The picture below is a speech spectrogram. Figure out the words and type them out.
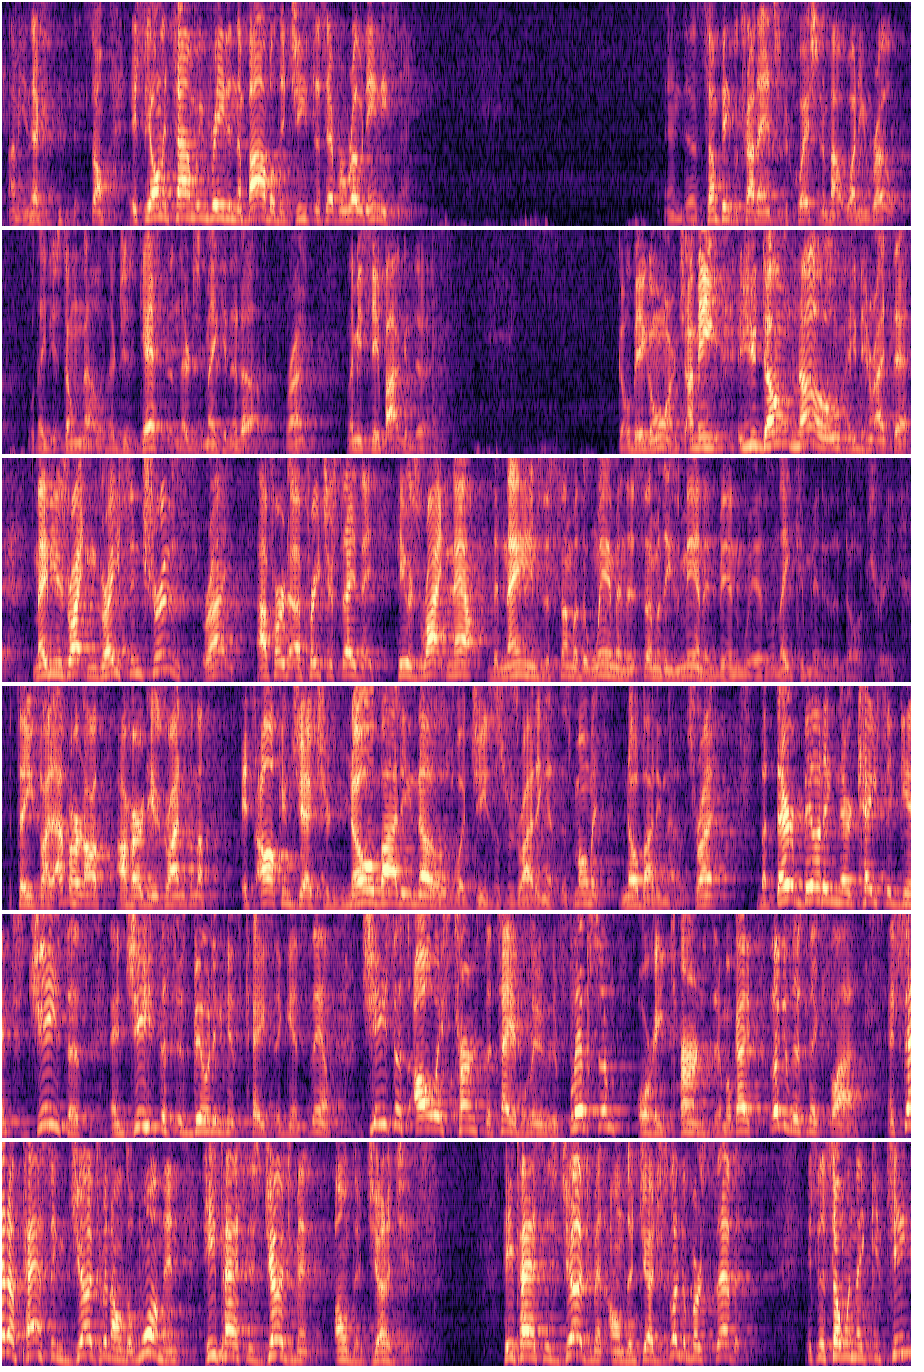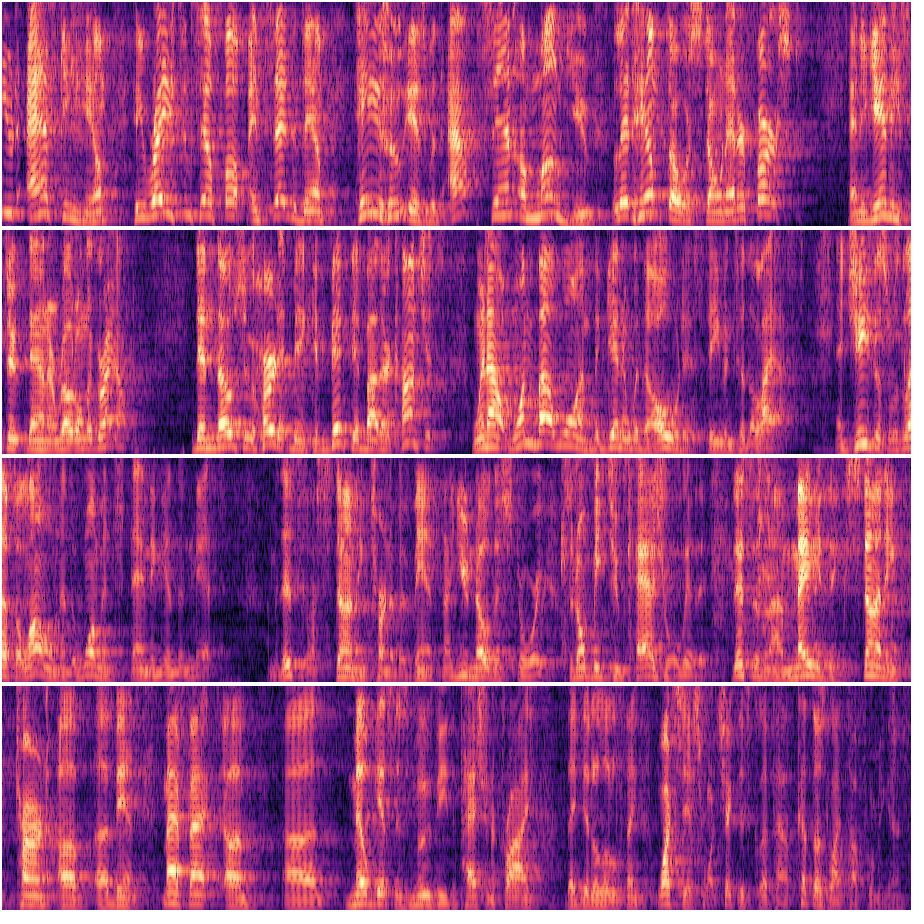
I mean, so it's the only time we read in the Bible that Jesus ever wrote anything. And uh, some people try to answer the question about what he wrote. Well, they just don't know. They're just guessing. They're just making it up, right? Let me see if I can do it. Go big orange. I mean, you don't know. He didn't write that. Maybe he was writing grace and truth, right? I've heard a preacher say that he was writing out the names of some of the women that some of these men had been with when they committed adultery. Things like that. I've heard all, I heard he was writing from the, it's all conjecture. Nobody knows what Jesus was writing at this moment. Nobody knows, right? But they're building their case against Jesus, and Jesus is building his case against them. Jesus always turns the table. He either flips them or he turns them, okay? Look at this next slide. Instead of passing judgment on the woman, he passes judgment on the judges. He passes judgment on the judges. Look at verse 7. It says, So when they continued asking him, he raised himself up and said to them, He who is without sin among you, let him throw a stone at her first. And again he stooped down and wrote on the ground. Then those who heard it, being convicted by their conscience, went out one by one, beginning with the oldest, even to the last. And Jesus was left alone, and the woman standing in the midst. I mean, this is a stunning turn of events. Now, you know this story, so don't be too casual with it. This is an amazing, stunning turn of events. Matter of fact, um, uh, Mel Gibson's movie, The Passion of Christ, they did a little thing. Watch this. Check this clip out. Cut those lights off for me, guys.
